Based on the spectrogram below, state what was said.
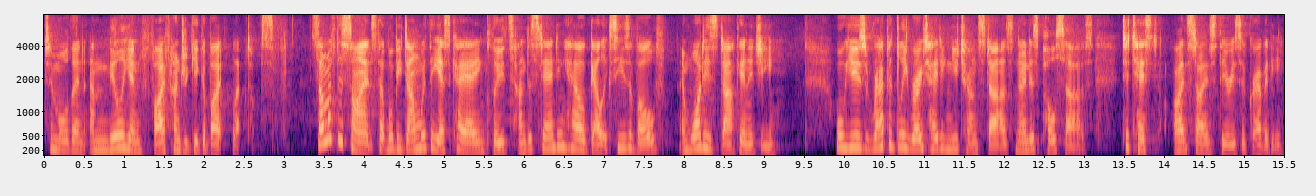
to more than a million 500 gigabyte laptops. Some of the science that will be done with the SKA includes understanding how galaxies evolve and what is dark energy. We'll use rapidly rotating neutron stars, known as pulsars, to test Einstein's theories of gravity.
